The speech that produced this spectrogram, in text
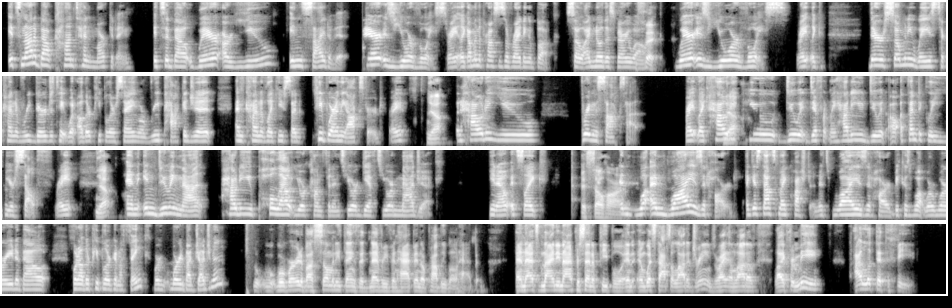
it's not about content marketing it's about where are you inside of it? Where is your voice, right? Like I'm in the process of writing a book. So I know this very well. Sick. Where is your voice, right? Like there are so many ways to kind of regurgitate what other people are saying or repackage it and kind of like you said keep wearing the oxford right yeah but how do you bring the socks hat right like how yeah. do you do it differently how do you do it authentically yourself right yeah and in doing that how do you pull out your confidence, your gifts, your magic? You know, it's like it's so hard. And what and why is it hard? I guess that's my question. It's why is it hard? Because what we're worried about what other people are going to think. We're worried about judgment. We're worried about so many things that never even happen or probably won't happen. And that's 99% of people. And, and what stops a lot of dreams, right? And a lot of like for me, I looked at the feed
